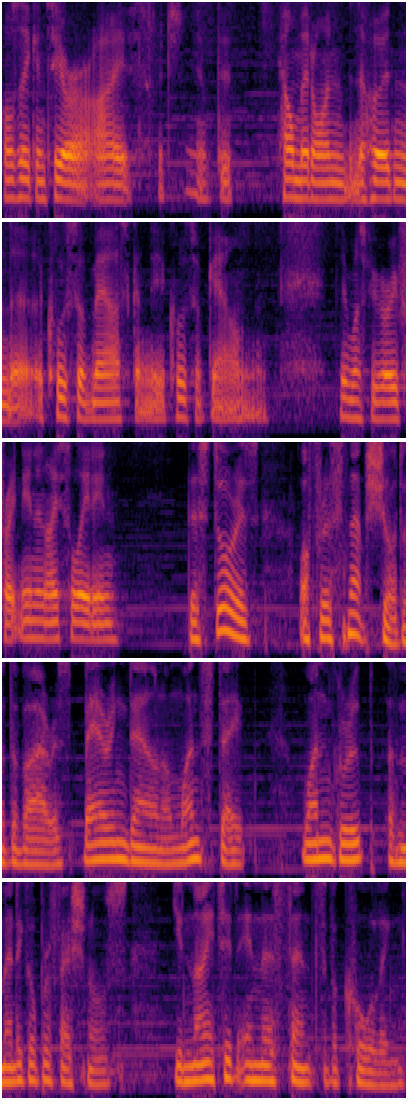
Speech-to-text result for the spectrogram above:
all they can see are our eyes, which you know, the helmet on, the hood, and the occlusive mask and the occlusive gown. They must be very frightening and isolating. Their stories offer a snapshot of the virus bearing down on one state, one group of medical professionals united in their sense of a calling,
